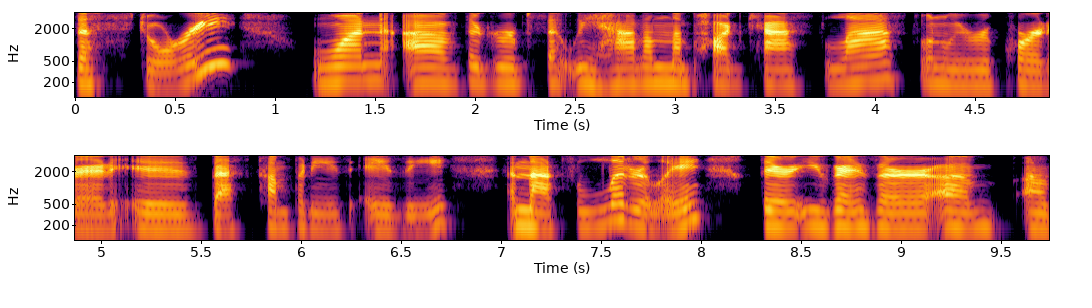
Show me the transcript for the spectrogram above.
the story. One of the groups that we had on the podcast last when we recorded is Best Companies AZ. And that's literally there, you guys are a, a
